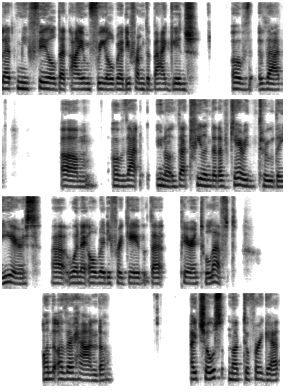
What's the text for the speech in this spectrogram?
let me feel that I am free already from the baggage of that um of that you know that feeling that I've carried through the years uh, when I already forgave that parent who left. On the other hand, I chose not to forget.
